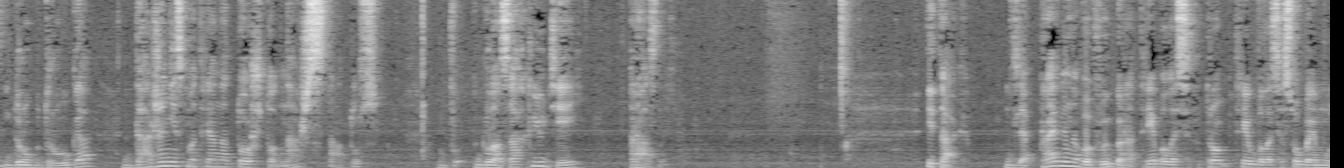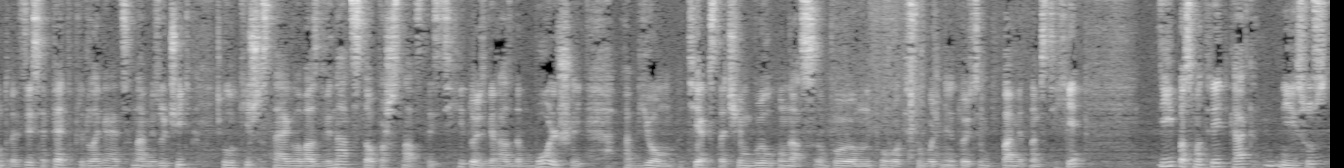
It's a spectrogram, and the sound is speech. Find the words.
друг друга Даже несмотря на то, что наш статус в глазах людей разный. Итак, для правильного выбора требовалась, требовалась особая мудрость. Здесь опять предлагается нам изучить Луки 6 глава с 12 по 16 стихи, то есть гораздо больший объем текста, чем был у нас в уроке субботней, то есть в памятном стихе, и посмотреть, как Иисус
